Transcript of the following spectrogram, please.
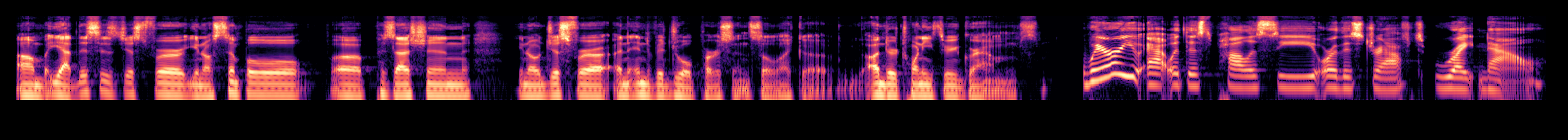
Um, but yeah, this is just for you know simple uh, possession. You know, just for an individual person. So like a, under twenty three grams. Where are you at with this policy or this draft right now?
